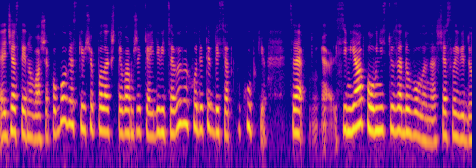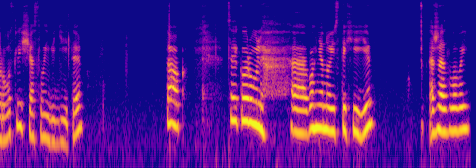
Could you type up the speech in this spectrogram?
е, частину ваших обов'язків, щоб полегшити вам життя. І дивіться, ви виходите в десятку кубків. Це е, сім'я повністю задоволена. Щасливі дорослі, щасливі діти. Так. Цей король е, вогняної стихії, жезловий,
